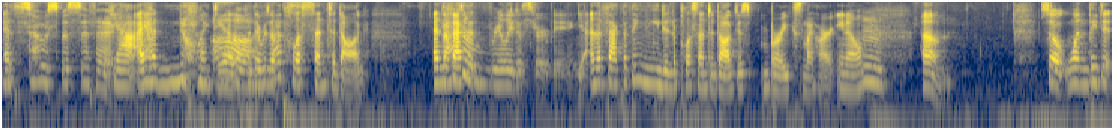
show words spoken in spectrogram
And- It's so specific. Yeah, I had no idea Ugh, that ah, there was a placenta dog. And the That's fact a that really disturbing. yeah, and the fact that they needed a placenta dog just breaks my heart, you know. Mm. Um so when they did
